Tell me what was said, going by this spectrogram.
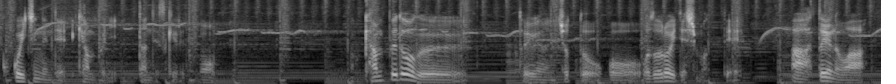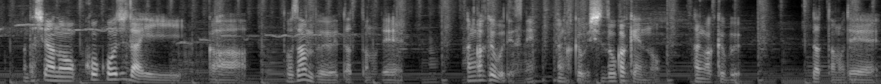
ここ1年でキャンプに行ったんですけれども、キャンプ道具というのにちょっとこう驚いてしまって、ああ、というのは、私、あの、高校時代が登山部だったので、山岳部ですね。山岳部、静岡県の山岳部だったので、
